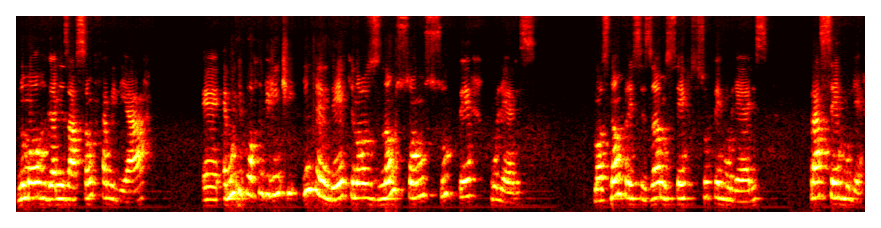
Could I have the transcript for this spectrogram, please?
numa organização familiar, é, é, muito importante a gente entender que nós não somos super mulheres. Nós não precisamos ser super mulheres para ser mulher.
